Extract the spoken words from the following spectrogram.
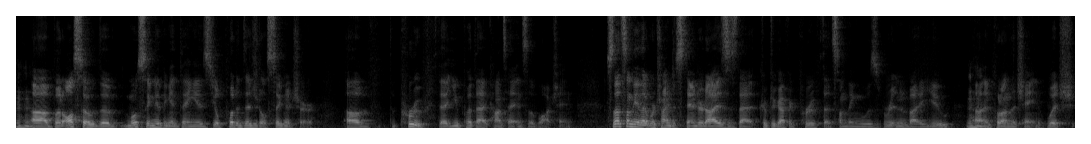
Mm-hmm. Uh, but also, the most significant thing is you'll put a digital signature of the proof that you put that content into the blockchain. So that's something that we're trying to standardize is that cryptographic proof that something was written by you Mm-hmm. uh, and put on the chain, which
